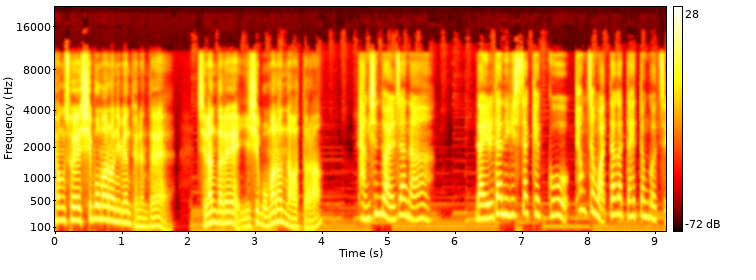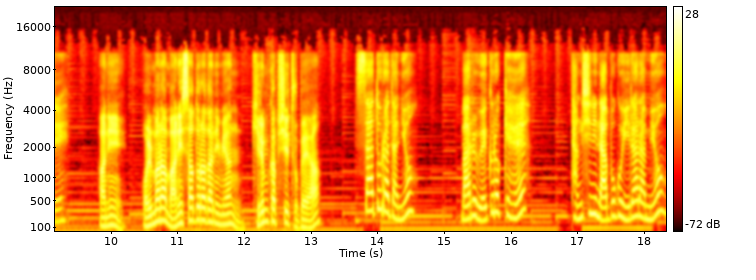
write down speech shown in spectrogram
평소에 15만 원이면 되는데 지난달에 25만 원 나왔더라. 당신도 알잖아. 나 일 다니기 시작했고 평창 왔다 갔다 했던 거지. 아니, 얼마나 많이 싸돌아다니면 기름값이 두 배야? 싸돌아다녀? 말을 왜 그렇게 해? 당신이 나보고 일하라며?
